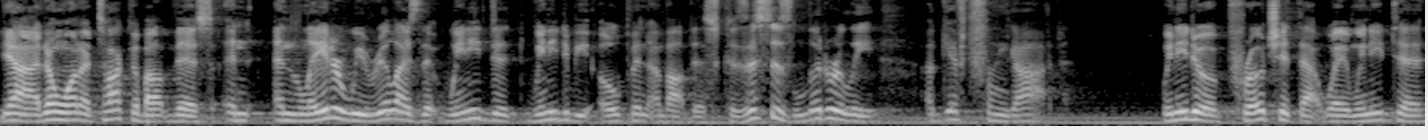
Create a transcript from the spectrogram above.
Yeah, I don't want to talk about this. And, and later we realized that we need to, we need to be open about this because this is literally a gift from God. We need to approach it that way. We need to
